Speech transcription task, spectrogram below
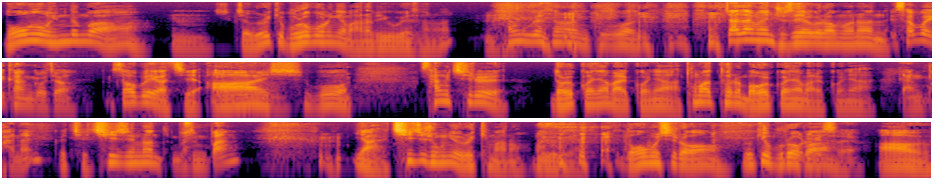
너무너무 힘든 거야. 음, 진짜 왜 이렇게 물어보는 게 많아 미국에서는. 한국에서는 그거 짜장면 주세요 그러면은 서브웨이 간 거죠. 서브웨이 같지. 아이씨 뭐 상치를 넣을 거냐 말 거냐, 토마토를 먹을 거냐 말 거냐. 양파는 그렇지. 치즈는 무슨 빵? 야 치즈 종류 왜 이렇게 많어 미국에. 너무 싫어. 왜 이렇게 물어봐. 모르겠어요. 아우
